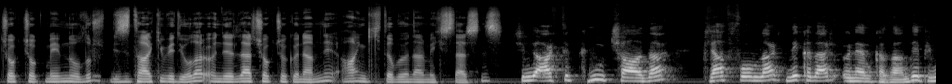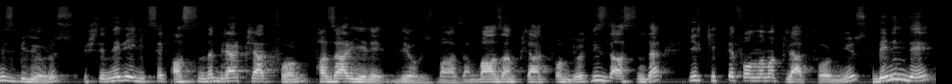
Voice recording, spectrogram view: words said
çok çok memnun olur. Bizi takip ediyorlar. Öneriler çok çok önemli. Hangi kitabı önermek istersiniz? Şimdi artık bu çağda platformlar ne kadar önem kazandı hepimiz biliyoruz. İşte nereye gitsek aslında birer platform, pazar yeri diyoruz bazen. Bazen platform diyoruz. Biz de aslında bir kitle fonlama platformuyuz. Benim de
